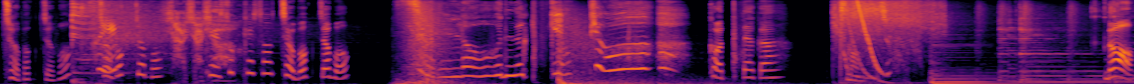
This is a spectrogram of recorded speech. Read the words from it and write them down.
저벅저벅 저벅저벅. 계속해서 저벅저벅. 슬로우 느낌표. 걷다가 멈춰 너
